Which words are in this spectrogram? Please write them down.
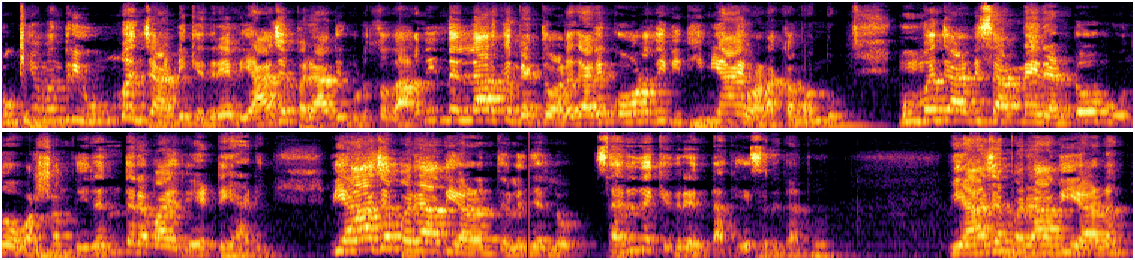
മുഖ്യമന്ത്രി ഉമ്മൻചാണ്ടിക്കെതിരെ വ്യാജ പരാതി കൊടുത്തതാണെന്ന് ഇന്ന് എല്ലാവർക്കും വ്യക്തമാണ്. കാര്യം കോടതി വിധിന്യായം അടക്കം വന്നു. ഉമ്മൻചാണ്ടി സാറിനെ രണ്ടോ മൂന്നോ വർഷം നിരന്തരമായി വേട്ടയാടി. വ്യാജ പരാതിയാണെന്ന് തെളിഞ്ഞല്ലോ. സരിതയ്ക്കെതിരെ എന്താ കേസെടുക്കാത്തത്? വ്യാജ പരാതിയാണ്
